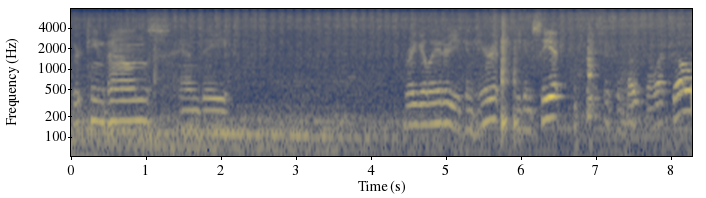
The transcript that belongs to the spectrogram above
Thirteen pounds and the regulator, you can hear it, you can see it. It's about to let go.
